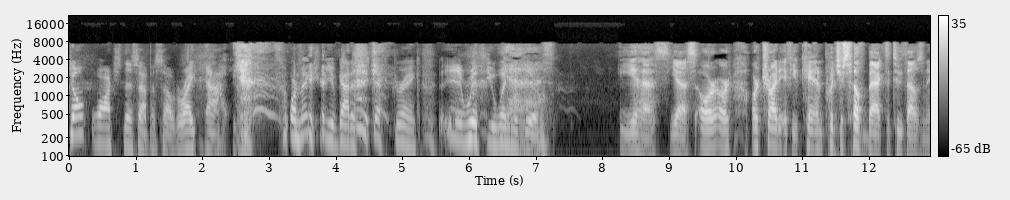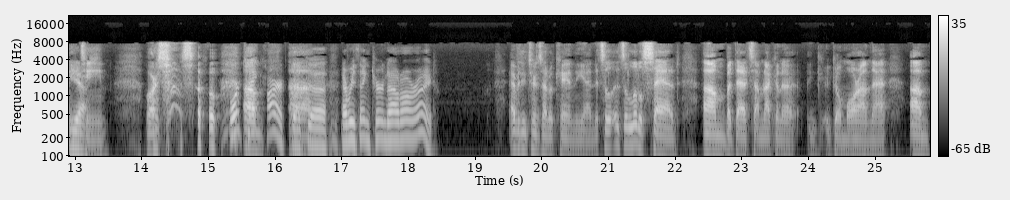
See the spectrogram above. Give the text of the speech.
don't watch this episode right now. or make sure you've got a stiff drink eh, with you when you do. Yes. Yes, yes. Or or or try to if you can put yourself back to 2018. Or so, so Or take um, heart that uh, uh, everything turned out all right. Everything turns out okay in the end. It's a it's a little sad, um, but that's I'm not gonna g- go more on that. Um,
